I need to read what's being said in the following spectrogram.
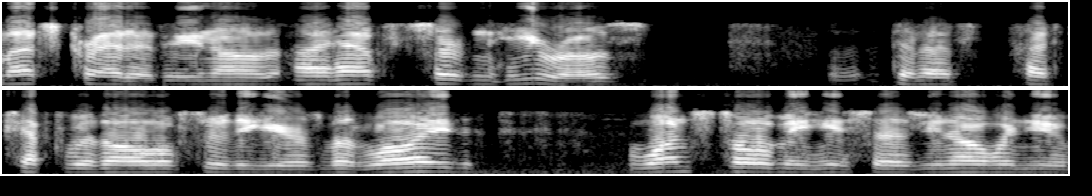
much credit. You know, I have certain heroes that I've I've kept with all through the years, but Lloyd once told me he says, you know, when you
